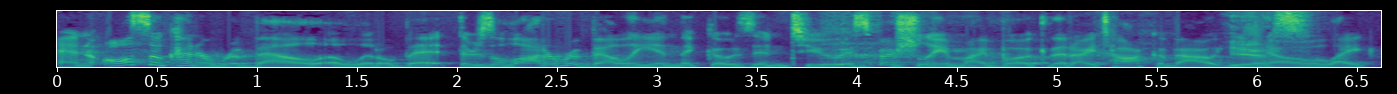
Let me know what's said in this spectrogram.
and also kind of rebel a little bit. There's a lot of rebellion that goes into, especially in my book that I talk about, you yes. know, like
